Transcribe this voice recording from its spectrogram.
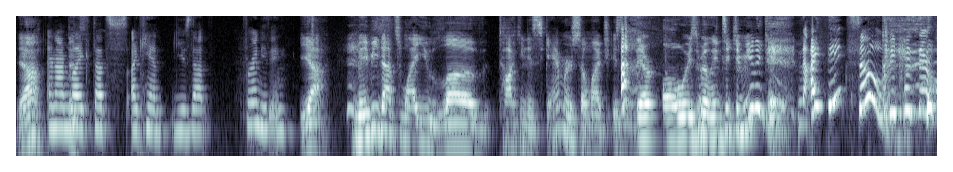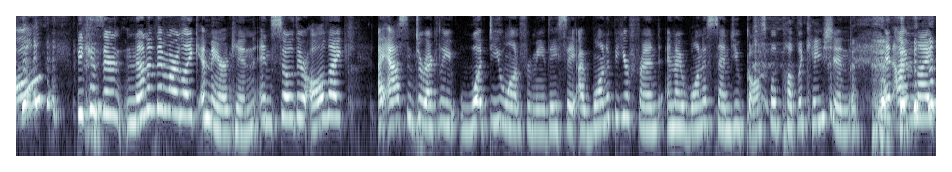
yeah. And I'm That's- like that's I can't use that for anything. Yeah. Maybe that's why you love talking to scammers so much is that they're always willing to communicate. I think so because they're all because they're none of them are like American, and so they're all like. I asked them directly, "What do you want from me?" They say, "I want to be your friend, and I want to send you gospel publication." And I'm like,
